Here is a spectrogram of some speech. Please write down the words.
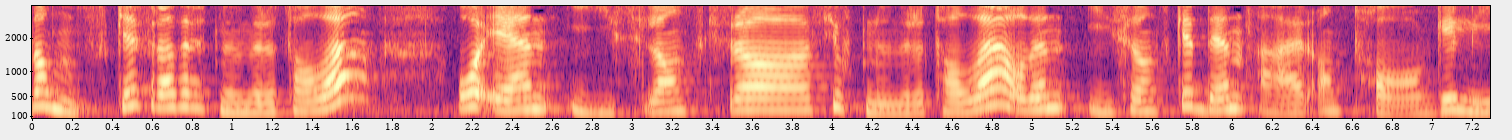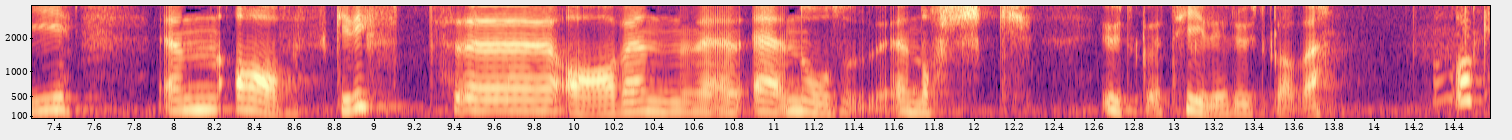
danske fra 1300-tallet og en islandsk fra 1400-tallet. Og den islandske den er antagelig en avskrift eh, av en, en, en norsk utgave, tidligere utgave. Ok,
